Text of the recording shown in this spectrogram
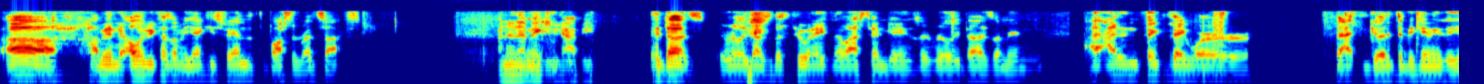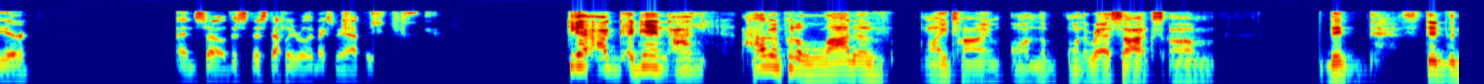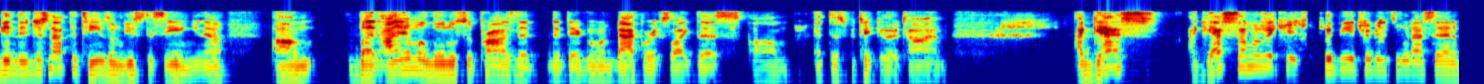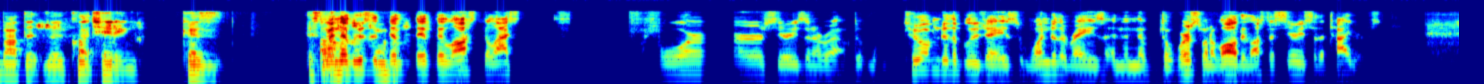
Uh, I mean, only because I'm a Yankees fan, the Boston Red Sox. I know that I mean, makes you happy. It does. It really does. the two and eight in their last ten games. It really does. I mean, I, I didn't think they were that good at the beginning of the year, and so this this definitely really makes me happy. Yeah, I, again, I haven't put a lot of eye time on the on the Red Sox. Um, they, they again, they're just not the teams I'm used to seeing, you know. Um, but I am a little surprised that that they're going backwards like this um, at this particular time. I guess I guess some of it could, could be attributed to what I said about the, the clutch hitting because I mean they're losing they, they, they lost the last four series in a row. Two of them to the Blue Jays, one to the Rays, and then the, the worst one of all, they lost a series to the Tigers.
